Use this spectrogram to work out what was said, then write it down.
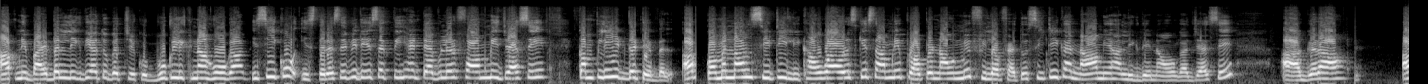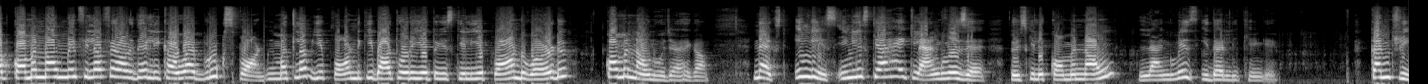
आपने बाइबल लिख दिया तो बच्चे को बुक लिखना होगा। इसी को इस तरह से भी दे सकती हैं टेबुलर फॉर्म में, जैसे कंप्लीट द टेबल अब कॉमन नाउन सिटी लिखा हुआ और इसके सामने प्रॉपर नाउन में फिलअप है। तो सिटी का नाम यहाँ लिख देना होगा, जैसे आगरा। अब कॉमन नाउन में फिलअप है और इधर लिखा हुआ है ब्रुक्स पॉन्ड मतलब ये पॉन्ड की बात हो रही है तो इसके लिए पॉन्ड वर्ड कॉमन नाउन हो जाएगा। नेक्स्ट इंग्लिश इंग्लिश क्या है? एक लैंग्वेज है। तो इसके लिए कॉमन नाउन लैंग्वेज इधर लिखेंगे। कंट्री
